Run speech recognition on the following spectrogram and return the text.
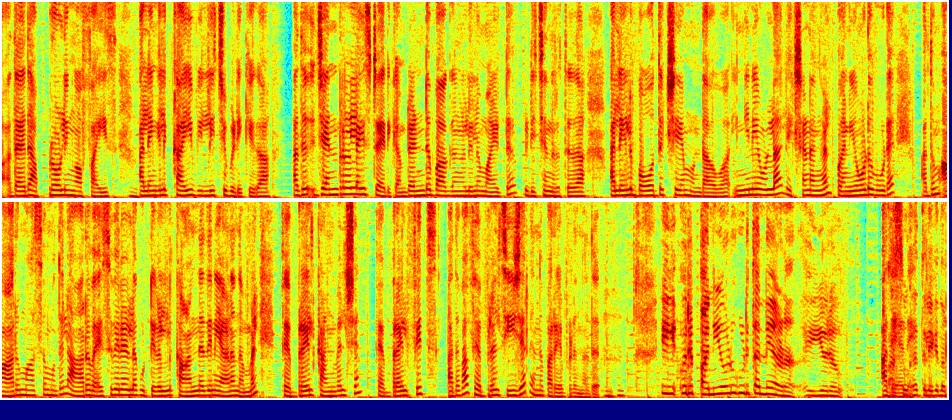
അതായത് അപ്രോളിംഗ് of eyes അല്ലെങ്കിൽ കൈ വില്ലിച്ച് പിടിക്കുക. അത് ജനറലൈസ്ഡ് ആയിരിക്കാം. രണ്ട് ഭാഗങ്ങളിലുമായിട്ട് പിടിച്ചു നിർത്തുക. അല്ലെങ്കിൽ ബോധക്ഷയം ഉണ്ടാവുക. ഇങ്ങനെയുള്ള ലക്ഷണങ്ങൾ പനിയോടുകൂടെ അതും ആറുമാസം മുതൽ ആറ് വയസ്സ് വരെയുള്ള കുട്ടികളിൽ കാണുന്നതിനെയാണ് നമ്മൾ ഫെബ്രൈൽ കൺവൽഷൻ ഫെബ്രൈൽ ഫിറ്റ്സ് അഥവാ ഫെബ്രൈൽ സീജർ എന്ന് പറയപ്പെടുന്നത്. ഈ ഒരു പനിയോടുകൂടി തന്നെയാണ് ഈ ഒരു അതെ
